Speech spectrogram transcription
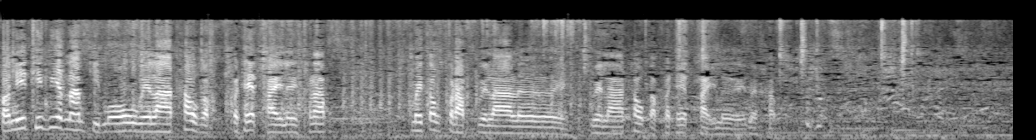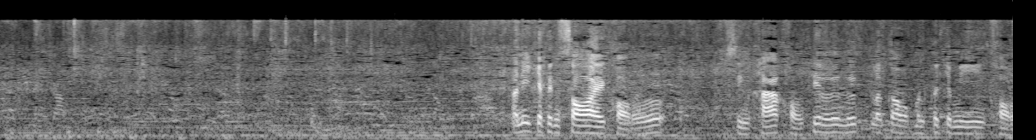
ตอนนี้ที่เวียดนามกี่โมง เวลาเท่ากับประเทศไทยเลยครับ ไม่ต้องปรับเวลาเลย เวลาเท่ากับประเทศไทยเลยนะครับ อันนี้จะเป็นซอยของสินค้าของที่ระลึก แล้วก็มันก็จะมีของ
